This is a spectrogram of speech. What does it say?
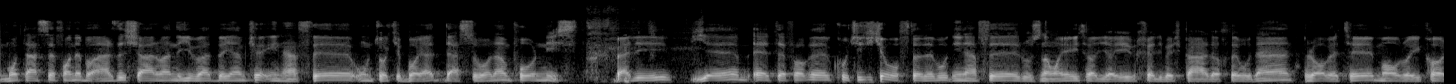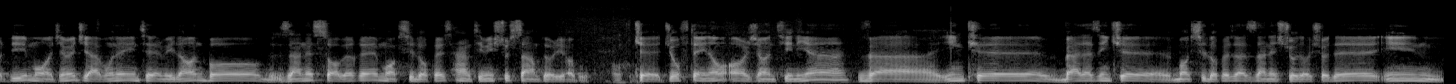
متاسفانه با عرض شرمندگی باید بگم که این هفته اونطور که باید دست و پر نیست. ولی یه اتفاق کوچیکی که افتاده بود این هفته روزنامه ایتالیایی خیلی بهش پرداخته بودن. رابطه ماوروی کاردی مهاجم جوان اینتر میلان با زن سابق ماکسی لوپز همتیمیش تو سمدوریا بود. که جفت اینا آرژانتینی و اینکه بعد از اینکه ماکسی لوپز از زنش جدا شده این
